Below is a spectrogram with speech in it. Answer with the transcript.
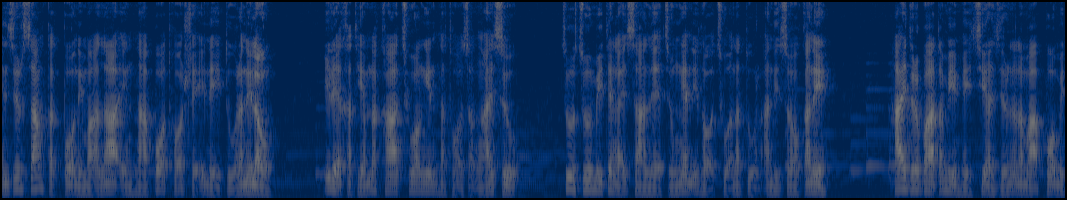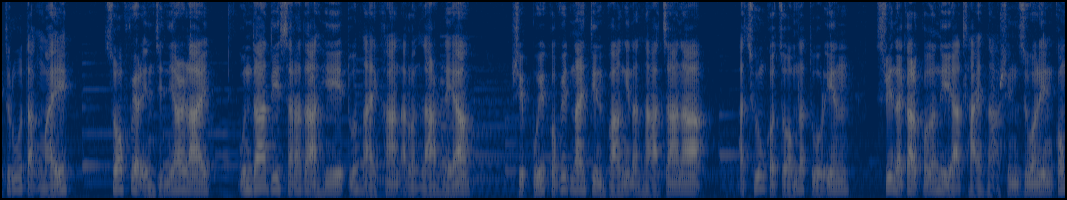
injir sang tak po ni ma la ing na po tho she i nei tur ani lo. I le khathiam na kha chuangin na tho sang ngai su. Chu chu mi te ngai san le chungen i lo chu na tur ani zo kani hyderabad ami me chia zir na lama po mi tru tak mai. Software engineer lai. อุนดาดีสารดาฮีตุนไหนคานอรอนลาร์เลียสิปุยโควิด -19 วางินอันหาจานาอาชุมก็จอมนาตูรินสรีนการกอลนียาทายนาชิงจวรินกง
